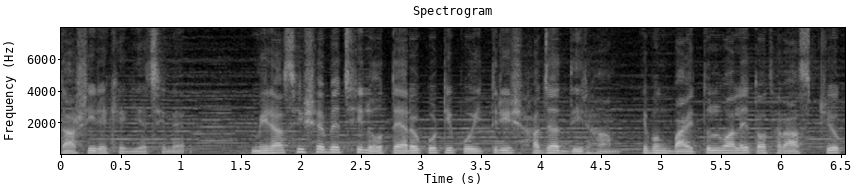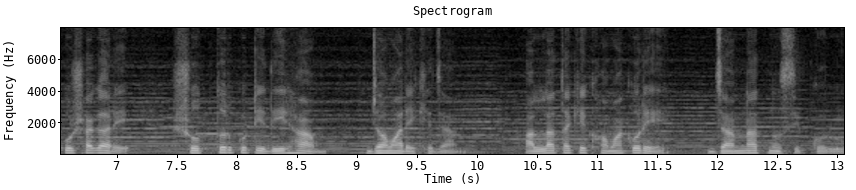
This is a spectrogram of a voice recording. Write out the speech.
দাসী রেখে গিয়েছিলেন। মিরাস হিসেবে ছিল তেরো কোটি পঁয়ত্রিশ হাজার দিরহাম এবং বাইতুল মালে তথা রাষ্ট্রীয় কোষাগারে সত্তর কোটি দিরহাম জমা রেখে যান। আল্লাহ তাকে ক্ষমা করে জান্নাত নসিব করুন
